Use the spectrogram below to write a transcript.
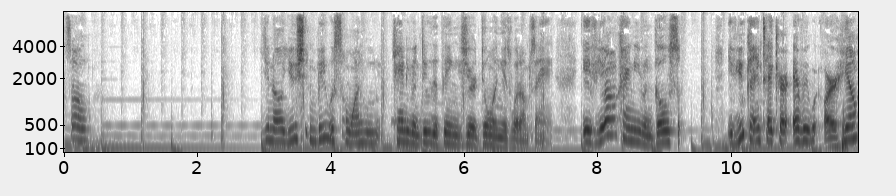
So, you know, you shouldn't be with someone who can't even do the things you're doing, is what I'm saying. If y'all can't even go, if you can't take her everywhere, or him,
